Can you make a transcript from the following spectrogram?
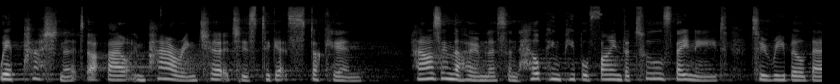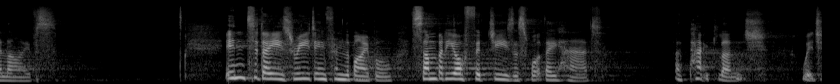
We're passionate about empowering churches to get stuck in, housing the homeless, and helping people find the tools they need to rebuild their lives. In today's reading from the Bible, somebody offered Jesus what they had a packed lunch which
